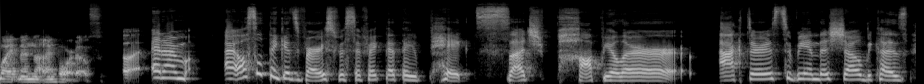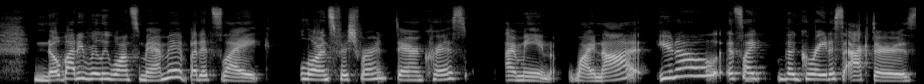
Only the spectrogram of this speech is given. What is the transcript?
white men that I'm bored of. Uh, and I'm I also think it's very specific that they picked such popular actors to be in this show because nobody really wants Mamet, but it's like Laurence Fishburne, Darren Criss. I mean, why not? You know, it's like the greatest actors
